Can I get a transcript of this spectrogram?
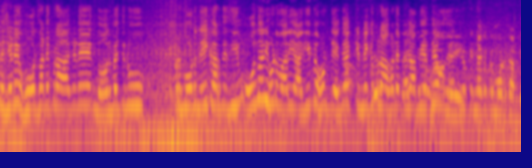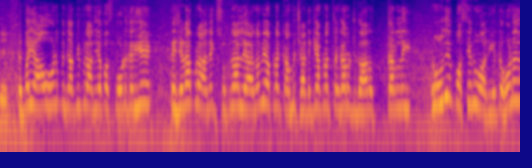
ਤੇ ਜਿਹੜੇ ਹੋਰ ਸਾਡੇ ਭਰਾ ਜਿਹੜੇ ਨਾਨ ਵੈਜ ਨੂੰ ਪ੍ਰਮੋਟ ਨਹੀਂ ਕਰਦੇ ਸੀ ਉਹਨਾਂ ਦੀ ਹੁਣ ਵਾਰੀ ਆ ਗਈ ਵੀ ਹੁਣ ਦੇਖਦੇ ਆ ਕਿੰਨੇ ਕੁ ਭਰਾ ਸਾਡੇ ਪੰਜਾਬੀ ਇੱਥੇ ਆਉਂਦੇ ਨੇ। ਕਿੰਨਾ ਕੁ ਪ੍ਰਮੋਟ ਕਰਦੇ ਹੋ ਤੇ ਭਾਈ ਆਓ ਹੁਣ ਪੰਜਾਬੀ ਭਰਾ ਦੀ ਆਪਾਂ ਸਪੋਰਟ ਕਰੀਏ ਤੇ ਜਿਹੜਾ ਭਰਾ ਨੇ ਇੱਕ ਸੁਪਨਾ ਲਿਆ ਨਾ ਵੀ ਆਪਣਾ ਕੰਮ ਛੱਡ ਕੇ ਆਪਣਾ ਚੰਗਾ ਰੋਜ਼ਗਾਰ ਕਰਨ ਲਈ ਹੁਣ ਉਹਦੇ ਪਾਸੇ ਨੂੰ ਆ ਜਾਈਏ ਤੇ ਹੁਣ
